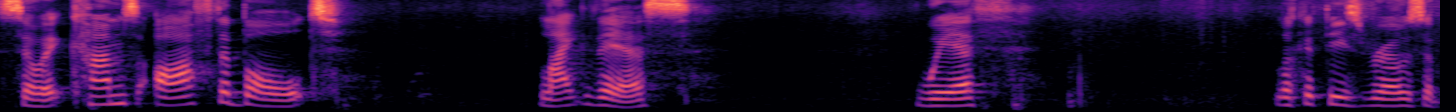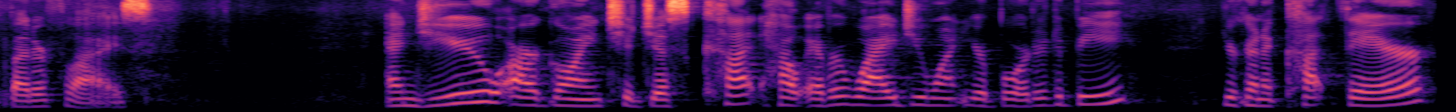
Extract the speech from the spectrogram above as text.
So it comes off the bolt like this with, look at these rows of butterflies. And you are going to just cut however wide you want your border to be. You're going to cut there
